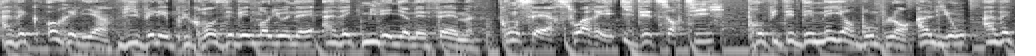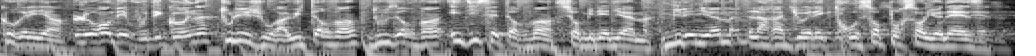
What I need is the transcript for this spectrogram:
avec Aurélien. Vivez les plus grands événements lyonnais avec Millennium FM. Concerts, soirées, idées de sortie. Profitez des meilleurs bons plans à Lyon avec Aurélien. Le rendez-vous des Gaunes tous les jours à 8h20, 12h20 et 17h20 sur Millennium. Millennium, la radio électro 100% lyonnaise.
